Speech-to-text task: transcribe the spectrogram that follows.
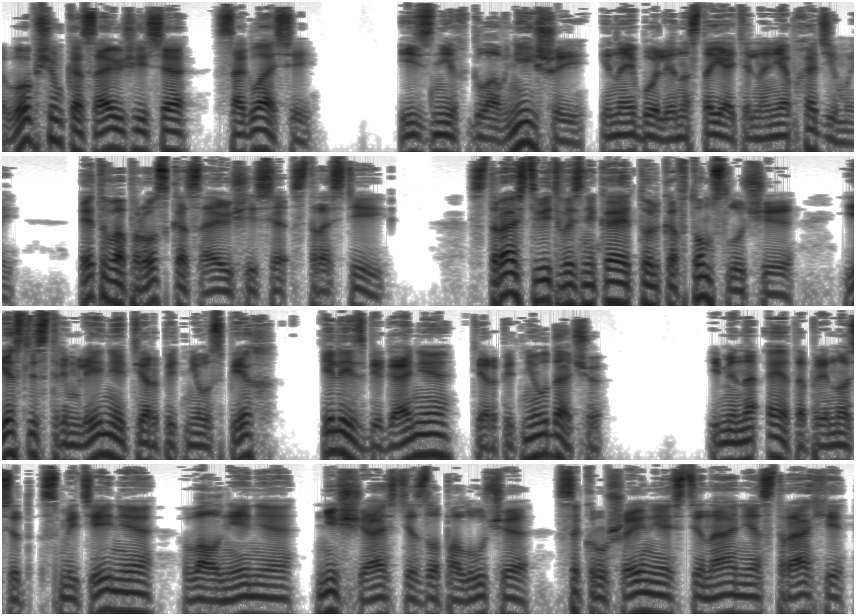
в общем, касающийся согласий. Из них главнейший и наиболее настоятельно необходимый – это вопрос, касающийся страстей. Страсть ведь возникает только в том случае, если стремление терпит неуспех или избегание терпит неудачу. Именно это приносит смятение, волнение, несчастье, злополучие, сокрушение, стенания, страхи,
